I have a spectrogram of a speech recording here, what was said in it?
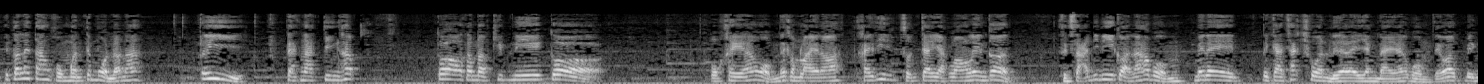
ไอตอนแรกตังผมเหมือนจะหมดแล้วนะเอ้ยแตกหนักจริงครับ ก็สำหรับคลิปนี้ก็ โอเคครับผมได้กำไรเนาะใครที่สนใจอยากลองเล่นก็ศึกษาดีๆก่อนนะครับผมไม่ได้เป็นการชักชวนหรืออะไรอย่างใดนะครับผม แต่ว่าเป็น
